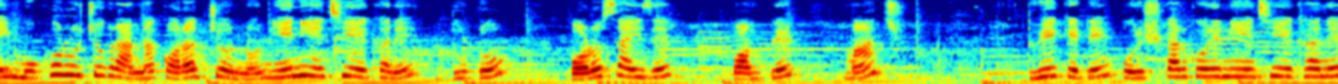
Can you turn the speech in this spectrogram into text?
এই মুখরোচক রান্না করার জন্য নিয়ে নিয়েছি এখানে দুটো বড় সাইজের পমপ্লেট মাছ। ধুয়ে কেটে পরিষ্কার করে নিয়েছি এখানে।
